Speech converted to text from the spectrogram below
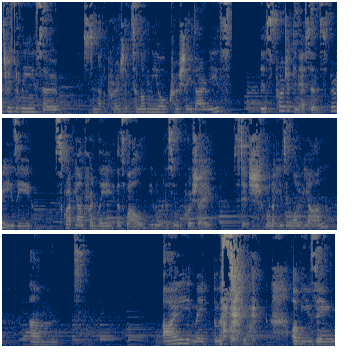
headbands recently, so just another project to log in the old crochet diaries. This project in essence, very easy, scrap yarn friendly as well, even with a single crochet stitch. We're not using a lot of yarn. Um, I made a mistake of using,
